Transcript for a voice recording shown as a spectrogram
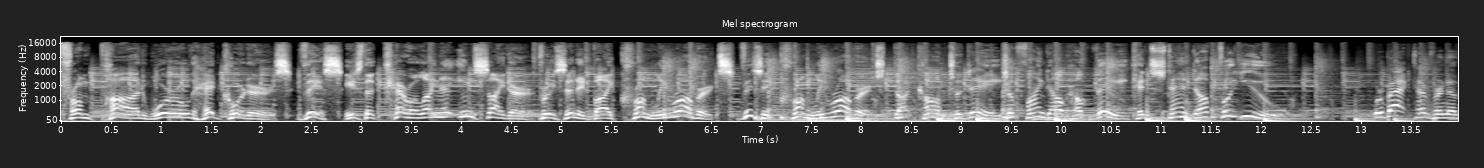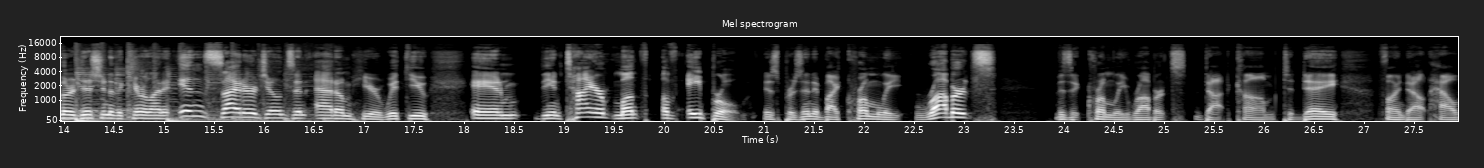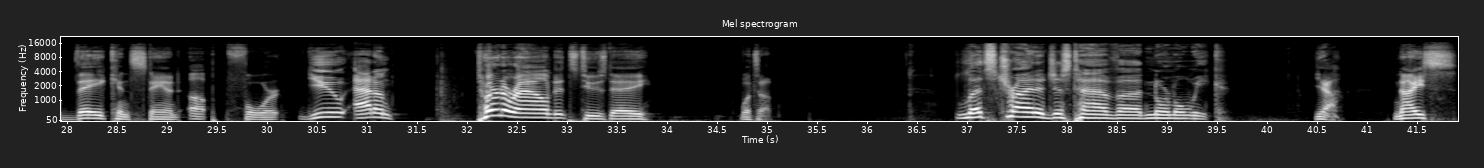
From Pod World Headquarters, this is the Carolina Insider, presented by Crumley Roberts. Visit crumleyroberts.com today to find out how they can stand up for you. We're back. Time for another edition of the Carolina Insider. Jones and Adam here with you. And the entire month of April is presented by Crumley Roberts. Visit crumleyroberts.com today. Find out how they can stand up for you. Adam, turn around. It's Tuesday. What's up? Let's try to just have a normal week. Yeah. Nice,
